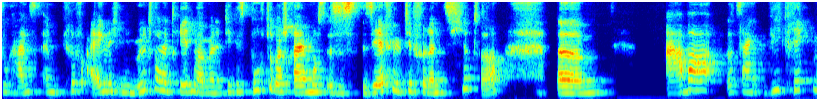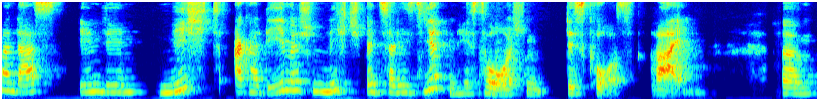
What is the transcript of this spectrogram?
du kannst einen Begriff eigentlich in die Mülltonne treten, weil man ein dickes Buch drüber schreiben muss, ist es sehr viel differenzierter. Ähm, aber sozusagen, wie kriegt man das in den nicht akademischen, nicht spezialisierten historischen Diskurs rein? Ähm,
